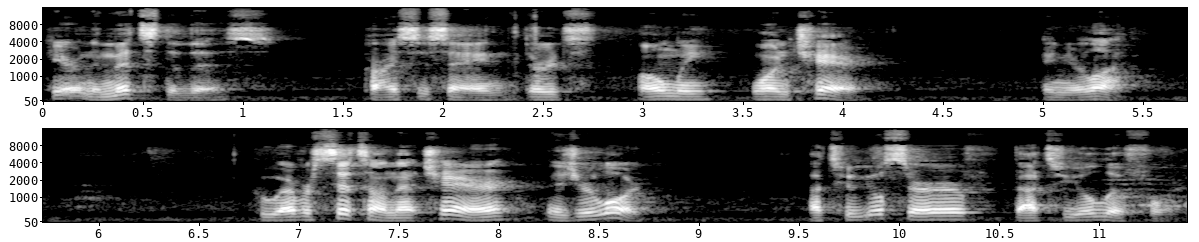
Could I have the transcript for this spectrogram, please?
Here in the midst of this, Christ is saying there's only one chair in your life. Whoever sits on that chair is your Lord. That's who you'll serve, that's who you'll live for.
